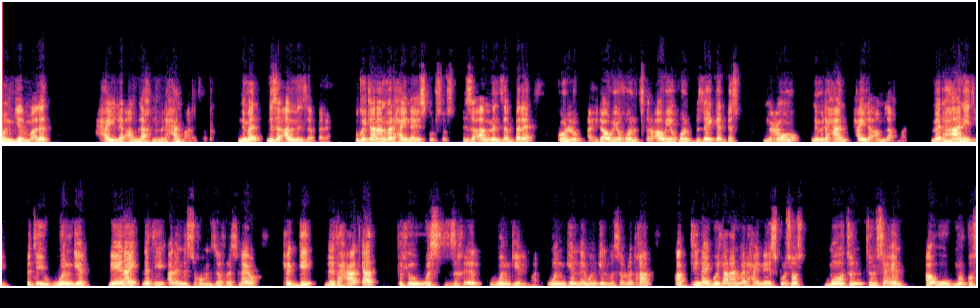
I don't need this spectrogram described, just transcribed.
ወንጌል ማለት ሓይሊ ኣምላኽ ንምድሓን ማለት እዩ ንመን ንዝኣምን ዘበለ ብጎይታናን መድሓይና የሱስ ክርስቶስ ንዝኣምን ዘበለ ኩሉ ኣይሁዳዊ ይኹን ፅርኣዊ ይኹን ብዘይገድስ ንዕኡ ንምድሓን ሓይሊ ኣምላኽ ማለት መድሃኒት እዩ እቲ ወንጌል ንየናይ ነቲ ኣነ ንስኹምን ዘፍረስናዮ ሕጊ ነቲ ሓጢኣት ክፍውስ ዝኽእል ወንጌል እዩ ማለት ወንጌል ናይ ወንጌል መሰረትኻ ኣብቲ ናይ ጎይታናን መድሓይና የሱስ ክርስቶስ ሞትን ትንሳኤን ኣብኡ ምርኩስ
